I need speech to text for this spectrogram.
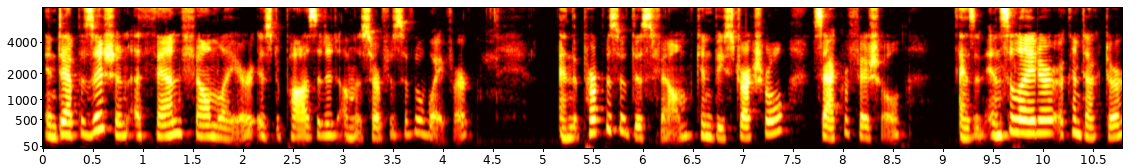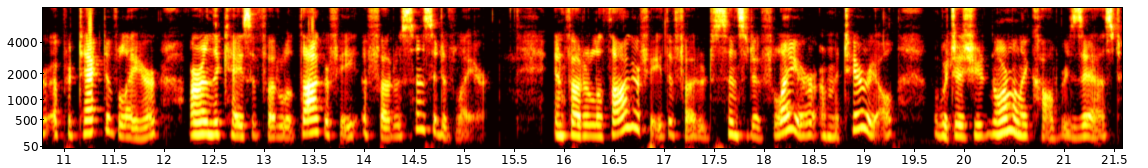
In deposition, a thin film layer is deposited on the surface of a wafer, and the purpose of this film can be structural, sacrificial, as an insulator, a conductor, a protective layer, or in the case of photolithography, a photosensitive layer. In photolithography, the photosensitive layer or material, which is normally called resist,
